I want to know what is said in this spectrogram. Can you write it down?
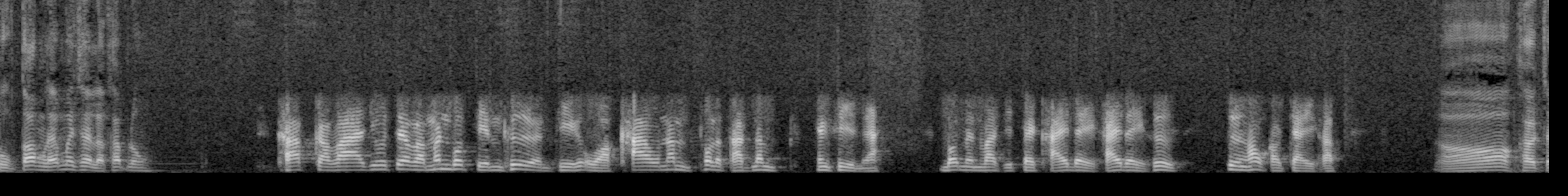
ถูกต้องแล้วไม่ใช่เหรอครับลุง ครับกะว่าอยู่แต่ว่ามันบ่เป็นคืออันที่ออกข่าวน้ำโทรทัศน์น้ำจังซี่เนี่ยบ่แม่นว่าสิไปขายได้ขายได้คือคือเฮาเข้าใจครับอ๋อเข้าใจ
